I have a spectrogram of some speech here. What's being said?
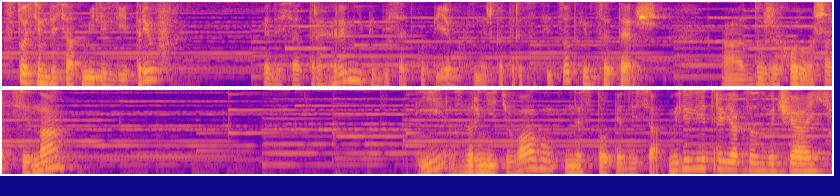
170 мл 53 гривні 50 копійок. Знижка 30%. Це теж дуже хороша ціна. І зверніть увагу, не 150 мл, як зазвичай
